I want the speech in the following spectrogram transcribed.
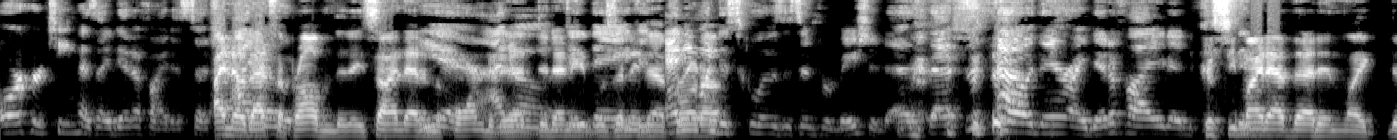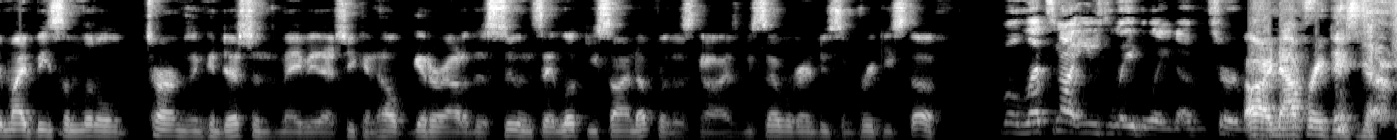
or her team has identified as such. I know that's the problem. Did they sign that in the form? Did, I it, did any they- was any of did that anyone disclose this information as that's how they're identified and Because she might have that in like there might be some little terms and conditions maybe that she can help get her out of this suit and say, look, you signed up for this, guys. We said we're going to do some freaky stuff. well let's not use labeling of terms All right, now freaky stuff.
